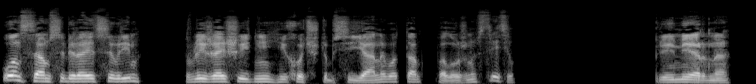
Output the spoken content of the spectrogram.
Он сам собирается в Рим в ближайшие дни и хочет, чтобы Сиян его там положено встретил. Примерно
